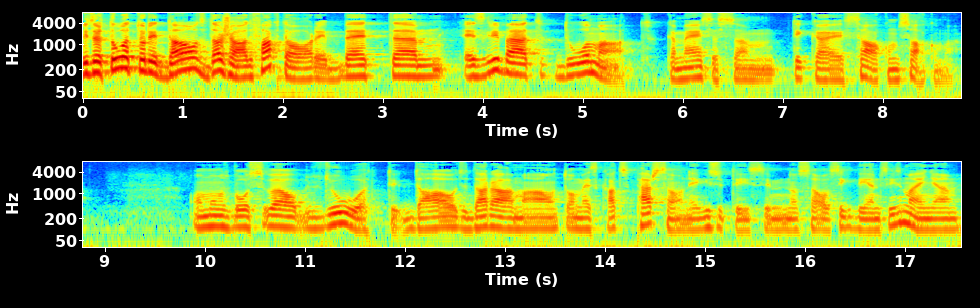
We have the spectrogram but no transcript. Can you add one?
Līdz ar to tur ir daudz dažādu faktori, bet um, es gribētu domāt, ka mēs esam tikai sākuma sākumā. Un mums būs vēl ļoti daudz darāmā, un to mēs katrs personīgi izjutīsim no savas ikdienas izmaiņām.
